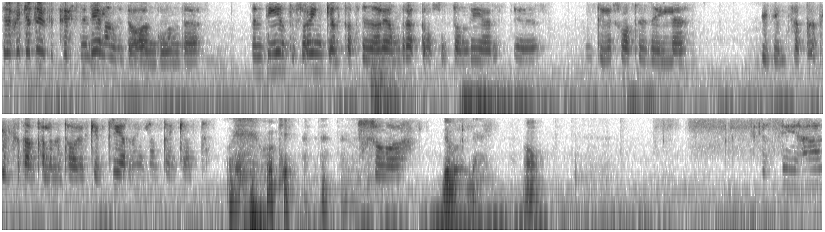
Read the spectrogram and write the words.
vi har skickat ut ett pressmeddelande idag angående men det är inte så enkelt att vi har ändrat oss utan det är, eh, det är så att vi vill, eh, vi vill sätta, tillsätta en parlamentarisk utredning helt enkelt. Okej, Okej. Så Det var... Ja. ska se här.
